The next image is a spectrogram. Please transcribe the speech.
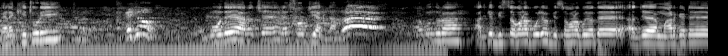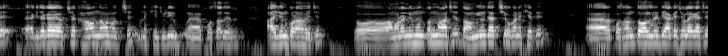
এখানে খিচুড়ি বোঁদে আর হচ্ছে সবজি একটা। বন্ধুরা, আজকে বিশ্বকর্মা পুজো। বিশ্বকর্মা পুজোতে আজ মার্কেটে এক জায়গায় হচ্ছে খাওয়ান দাওয়ান হচ্ছে মানে খিচুড়ির প্রসাদের আয়োজন করা হয়েছে। তো আমারও নিমন্ত্রণ আছে, তো আমিও যাচ্ছি ওখানে খেতে। আর প্রশান্ত অলরেডি আগে চলে গেছে,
